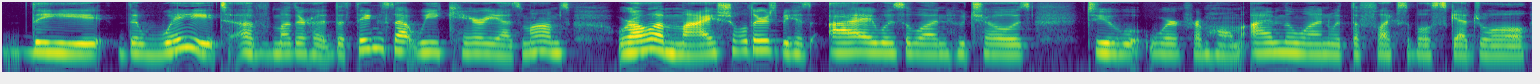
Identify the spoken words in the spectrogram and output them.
the the weight of motherhood the things that we carry as moms were all on my shoulders because i was the one who chose to work from home. I'm the one with the flexible schedule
